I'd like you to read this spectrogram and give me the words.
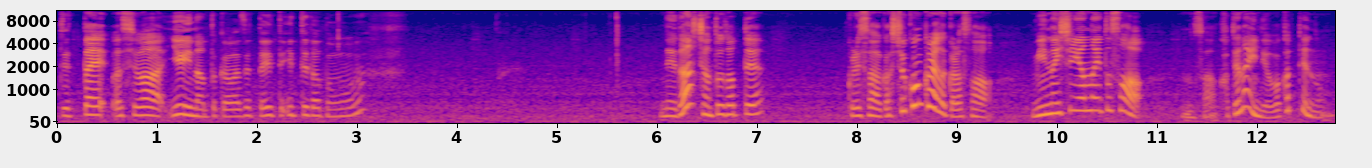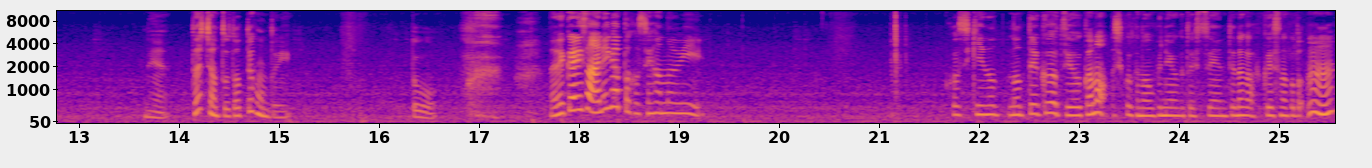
絶対私はゆいなとかは絶対言って言ってたと思う。ねえ男子ちゃんと歌ってこれさ合唱コンクールだからさみんな一緒にやんないとさあのさ勝てないんだよ。分かってんの？ねえ男子ちゃんと歌って本当に。どう？なりかりさんありがとう。星花火。公式の載ってる9月8日の四国のオープニングと出演っていうのが福フェスのこと。うん。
